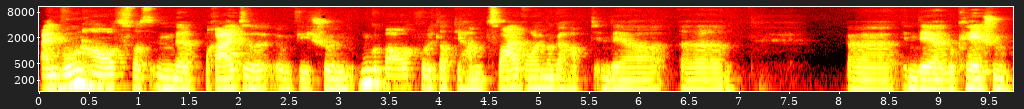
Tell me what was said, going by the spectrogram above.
ein Wohnhaus, was in der Breite irgendwie schön umgebaut wurde. Ich glaube, die haben zwei Räume gehabt in der, äh, äh, in der Location.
